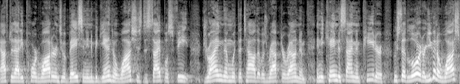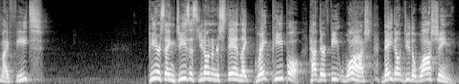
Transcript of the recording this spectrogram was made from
After that, he poured water into a basin and he began to wash his disciples' feet, drying them with the towel that was wrapped around him. And he came to Simon Peter, who said, Lord, are you going to wash my feet? Peter saying, Jesus, you don't understand. Like great people have their feet washed, they don't do the washing.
